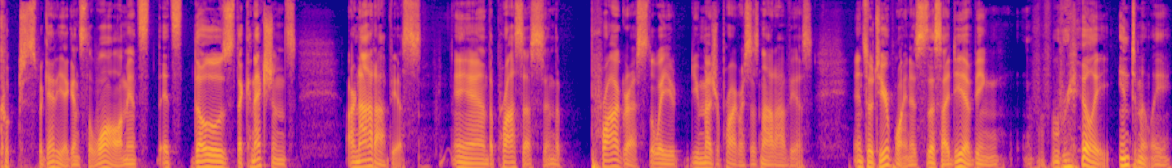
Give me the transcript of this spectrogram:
cooked spaghetti against the wall. I mean, it's it's those the connections are not obvious, and the process and the progress, the way you, you measure progress, is not obvious. And so, to your point, is this idea of being really intimately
